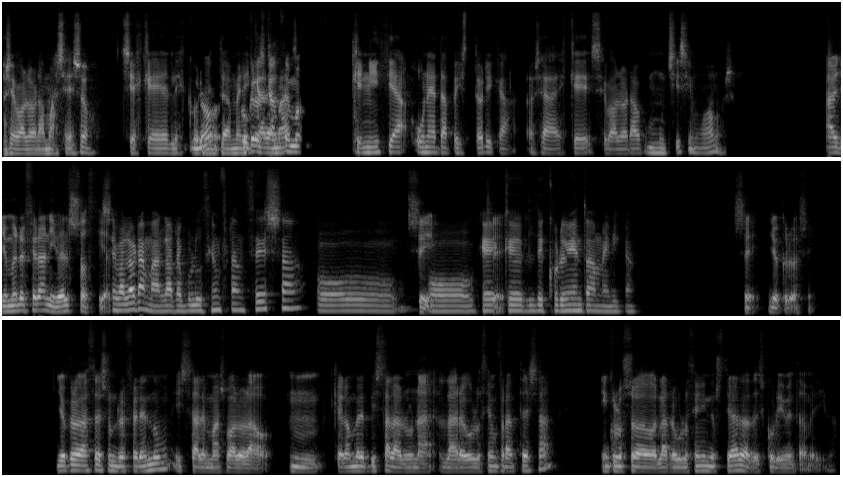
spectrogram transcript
No se valora más eso. Si es que el descubrimiento de ¿tú América crees que además, hacemos- que inicia una etapa histórica. O sea, es que se valora muchísimo, vamos. Ah, yo me refiero a nivel social. ¿Se valora más la Revolución Francesa o, Sí, o que, sí. que el descubrimiento de América? Sí, yo creo que sí. Yo creo que haces un referéndum y sale más valorado mm, que el hombre pisa la luna, la Revolución Francesa, incluso la Revolución Industrial, el descubrimiento de América.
